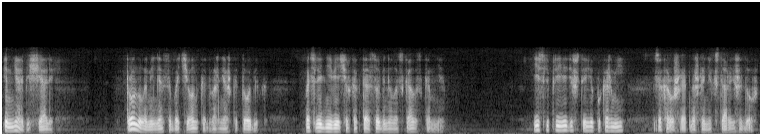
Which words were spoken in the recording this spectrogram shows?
и мне обещали. Тронула меня собачонка, дворняжка Тобик. Последний вечер как-то особенно ласкалась ко мне. Если приедешь, ты ее покорми за хорошее отношение к старой жидовке.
